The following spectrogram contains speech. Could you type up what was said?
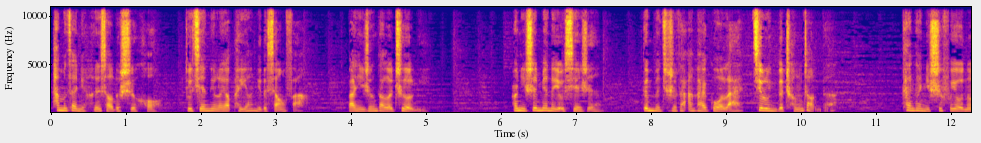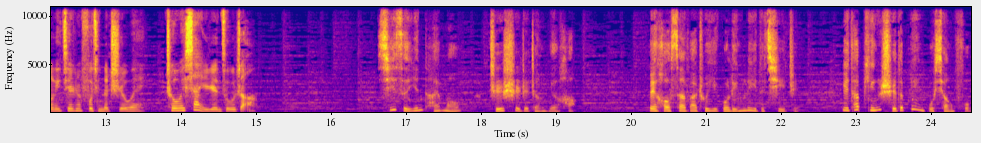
他们在你很小的时候。就坚定了要培养你的想法，把你扔到了这里。而你身边的有些人，根本就是他安排过来记录你的成长的，看看你是否有能力接任父亲的职位，成为下一任族长。席子音抬眸直视着张云浩，背后散发出一股凌厉的气质，与他平时的并不相符。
